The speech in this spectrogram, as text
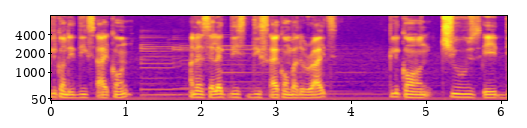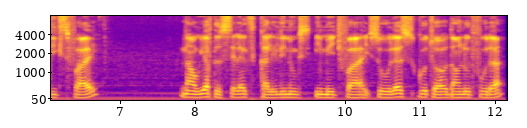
Click on the disk icon and then select this disk icon by the right click on choose a disk file now we have to select kali linux image file. So let's go to our download folder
